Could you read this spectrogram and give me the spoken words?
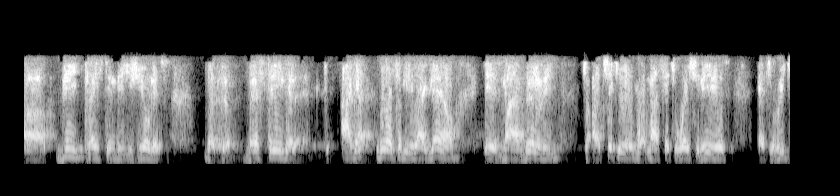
uh, be placed in these units. But the best thing that I got going for me right now is my ability to articulate what my situation is and to reach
